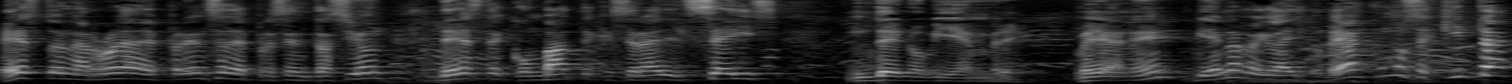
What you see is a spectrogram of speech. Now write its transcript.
esto en la rueda de prensa de presentación de este combate que será el 6 de noviembre. Vean, ¿eh? Bien arregladito. Vean cómo se quita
